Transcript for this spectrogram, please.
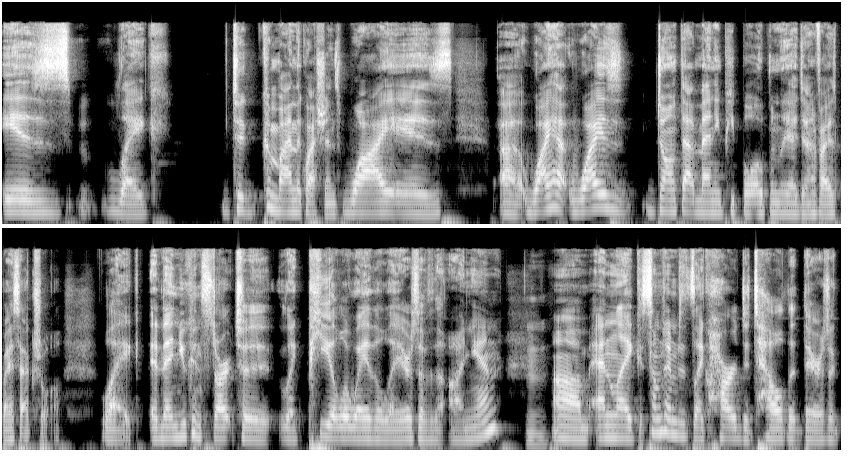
is like to combine the questions, why is uh, why ha- why is don't that many people openly identify as bisexual? Like, and then you can start to like peel away the layers of the onion. Mm. Um, and like sometimes it's like hard to tell that there's a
